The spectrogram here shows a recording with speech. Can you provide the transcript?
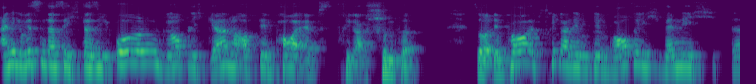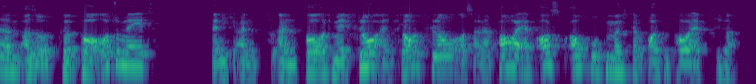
einige wissen, dass ich, dass ich unglaublich gerne auf den Power Apps Trigger schimpfe. So, den Power Apps Trigger, den, den brauche ich, wenn ich, ähm, also für Power Automate, wenn ich ein, ein Power Automate Flow, ein Cloud Flow aus einer Power App aus, aufrufen möchte, dann brauche ich den Power App Trigger.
